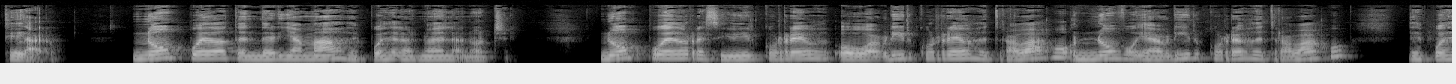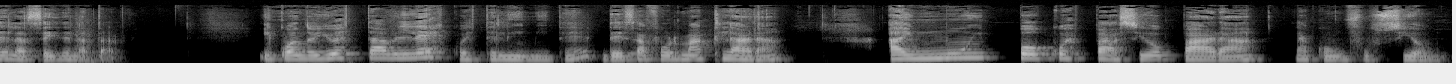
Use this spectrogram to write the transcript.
claro. No puedo atender llamadas después de las 9 de la noche. No puedo recibir correos o abrir correos de trabajo. No voy a abrir correos de trabajo después de las 6 de la tarde. Y cuando yo establezco este límite de esa forma clara, hay muy poco espacio para la confusión.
